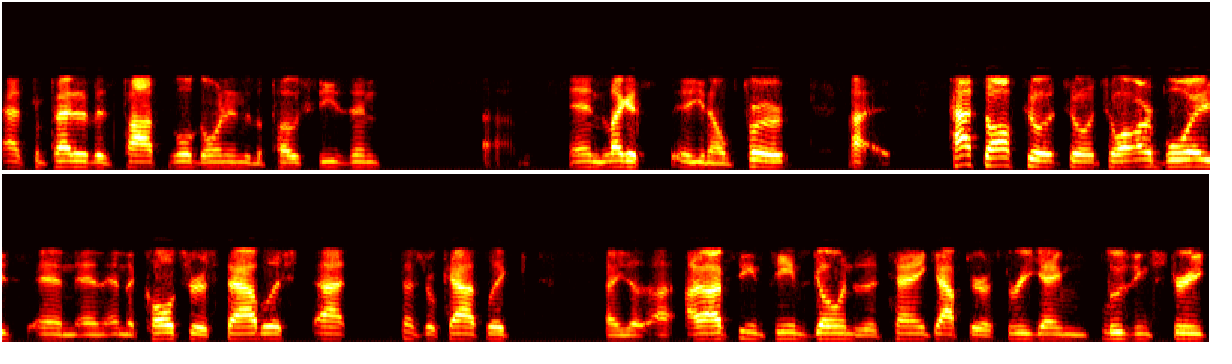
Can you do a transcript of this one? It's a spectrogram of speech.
as competitive as possible going into the postseason. Um, and like it's you know for uh, hats off to to to our boys and and and the culture established at Central Catholic. Uh, you know, I, I've seen teams go into the tank after a three game losing streak.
